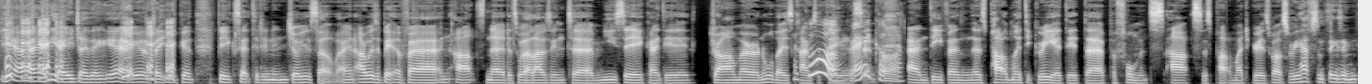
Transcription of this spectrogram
yeah, any age, I think. Yeah, yeah, that you could be accepted and enjoy yourself. I mean, I was a bit of uh, an arts nerd as well. I was into music. I did drama and all those oh, kinds cool. of things. Very and, cool. And even as part of my degree, I did uh, performance arts as part of my degree as well. So we have some things in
